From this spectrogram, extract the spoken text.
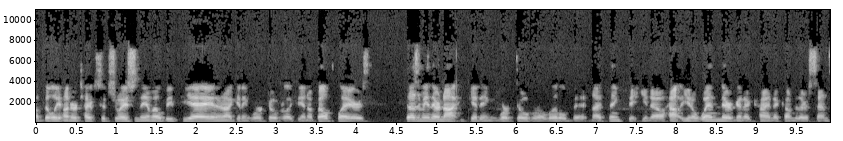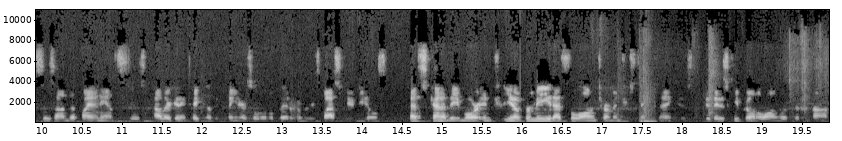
a Billy Hunter type situation, in the MLBPA, and they're not getting worked over like the NFL players it doesn't mean they're not getting worked over a little bit. And I think that, you know, how, you know, when they're going to kind of come to their senses on the finances, how they're getting taken to the cleaners a little bit over these last few deals. That's kind of the more, you know, for me, that's the long term interesting thing is do they just keep going along with it or not?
